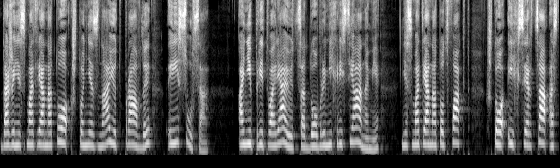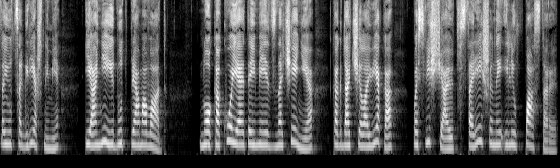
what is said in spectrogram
даже несмотря на то, что не знают правды Иисуса. Они притворяются добрыми христианами, несмотря на тот факт, что их сердца остаются грешными, и они идут прямо в ад. Но какое это имеет значение – когда человека посвящают в старейшины или в пасторы.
